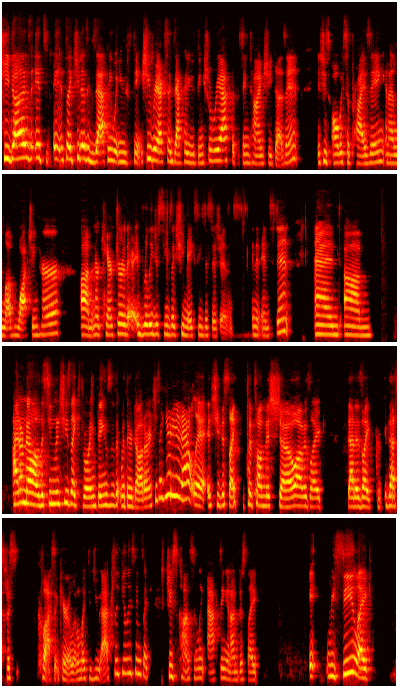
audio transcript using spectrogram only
she does, it's it's like she does exactly what you think. She reacts exactly how you think she'll react, but at the same time, she doesn't. And she's always surprising. And I love watching her. Um, and her character, it really just seems like she makes these decisions in an instant. And um, I don't know the scene when she's like throwing things with, with her daughter and she's like, "You need an outlet," and she just like puts on this show. I was like, "That is like that's just classic Carolyn." I'm like, "Did you actually feel these things?" Like she's constantly acting, and I'm just like, it. We see like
